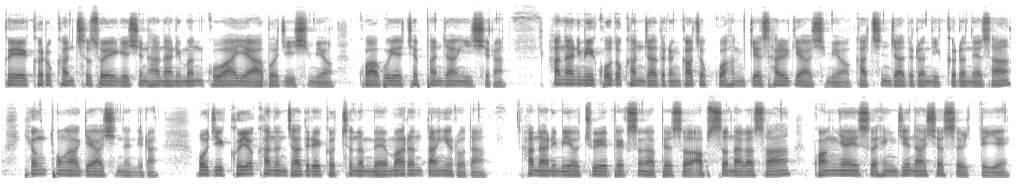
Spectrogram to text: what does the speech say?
그의 거룩한 처소에 계신 하나님은 고아의 아버지이시며 과부의 재판장이시라. 하나님이 고독한 자들은 가족과 함께 살게 하시며 갇힌 자들은 이끌어내사 형통하게 하시느니라. 오직 거역하는 자들의 거처는 메마른 땅이로다. 하나님이여 주의 백성 앞에서 앞서 나가사 광야에서 행진하셨을 때에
